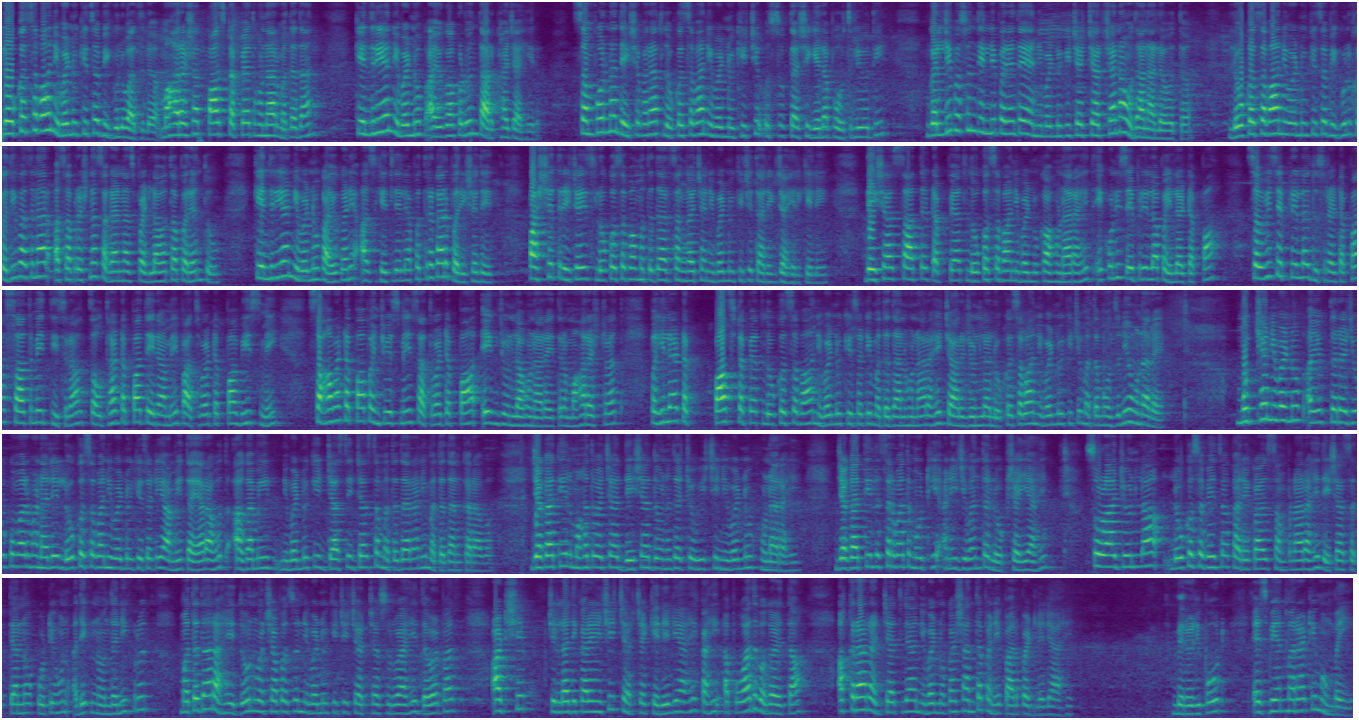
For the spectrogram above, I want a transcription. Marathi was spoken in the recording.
लोकसभा निवडणुकीचं बिगुल वाजलं. महाराष्ट्रात पाच टप्प्यात होणार मतदान. केंद्रीय निवडणूक आयोगाकडून तारखा जाहीर. संपूर्ण देशभरात लोकसभा निवडणुकीची उत्सुकता शिगेला पोहोचली होती. गल्लीपासून दिल्लीपर्यंत या निवडणुकीच्या चर्चांना उधाण आलं होतं. लोकसभा निवडणुकीचं बिगुल कधी वाजणार असा प्रश्न सगळ्यांनाच पडला होता परंतु केंद्रीय निवडणूक आयोगाने आज घेतलेल्या पत्रकार परिषदेत पाचशे त्रेचाळीस लोकसभा मतदारसंघाच्या निवडणुकीची तारीख जाहीर केली. देशात सात टप्प्यात लोकसभा निवडणुका होणार आहेत. एकोणीस एप्रिलला पहिला टप्पा सव्वीस एप्रिलला दुसरा टप्पा सात मे तिसरा चौथा टप्पा तेरा मे पाचवा टप्पा वीस मे सहावा टप्पा पंचवीस मे सातवा टप्पा एक जूनला होणार आहे. तर महाराष्ट्रात पहिल्या टप् पाच टप्प्यात लोकसभा निवडणुकीसाठी मतदान होणार आहे. चार जूनला लोकसभा निवडणुकीची मतमोजणी होणार आहे. मुख्य निवडणूक आयुक्त राजीव कुमार म्हणाले लोकसभा निवडणुकीसाठी आम्ही तयार आहोत. आगामी निवडणुकीत जास्तीत जास्त मतदारांनी मतदान करावं. जगातील महत्त्वाच्या देशात दोन हजार चोवीसची निवडणूक होणार आहे. जगातील सर्वात मोठी आणि जिवंत लोकशाही आहे. सोळा जूनला लोकसभेचा कार्यकाळ संपणार आहे. देशात सत्त्याण्णव कोटीहून अधिक नोंदणीकृत मतदार आहे दोन वर्षापासून निवडणुकीची चर्चा सुरू आहे. जवळपास आठशे जिल्हाधिकाऱ्यांशी चर्चा केलेली आहे. काही अपवाद वगळता अकरा राज्यातल्या निवडणुका शांतपणे पार पडलेल्या आहेत. Bureau report S B N Marathi Mumbai.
